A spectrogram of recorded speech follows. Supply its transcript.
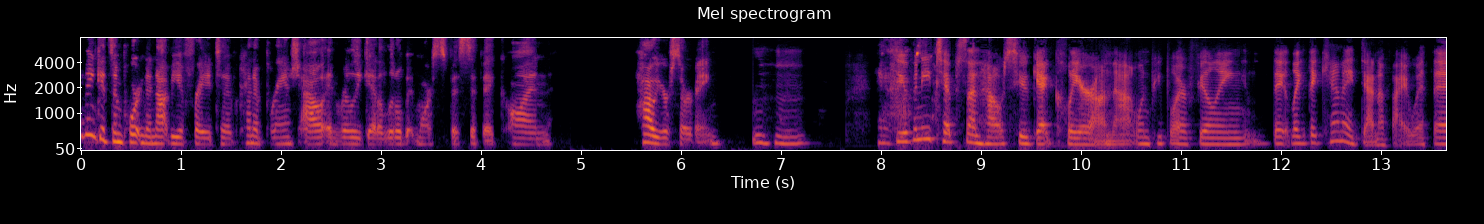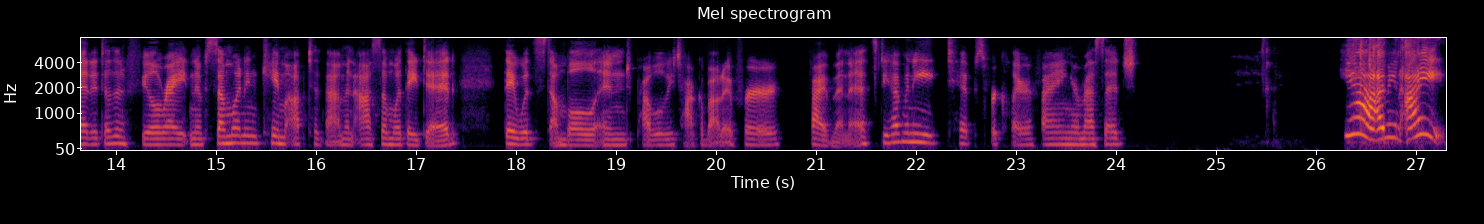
I think it's important to not be afraid to kind of branch out and really get a little bit more specific on how you're serving. Mm-hmm. Yeah. Do you have any tips on how to get clear on that when people are feeling they like they can't identify with it? It doesn't feel right. And if someone came up to them and asked them what they did, they would stumble and probably talk about it for five minutes. Do you have any tips for clarifying your message? Yeah, I mean, I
